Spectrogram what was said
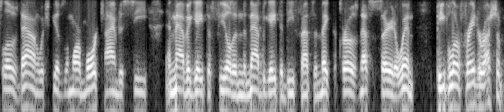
slows down, which gives Lamar more time to see and navigate the field and to navigate the defense and make the throws necessary to win. People are afraid to rush him.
